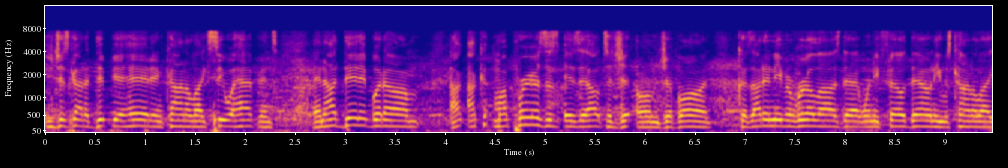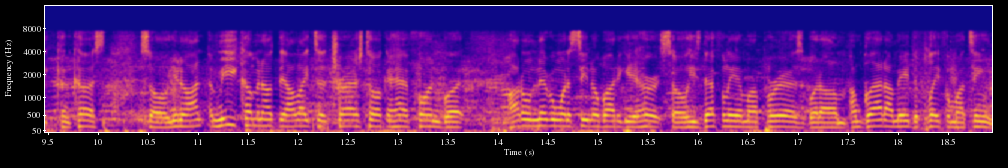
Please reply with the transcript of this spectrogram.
you just got to dip your head and kind of like see what happens and I did it, but um, I, I, my prayers is, is out to J, um, Javon because I didn't even realize that when he fell down, he was kind of like concussed. So you know, I, me coming out there, I like to trash talk and have fun, but I don't never want to see nobody get hurt. So he's definitely in my prayers, but um, I'm glad I made the play for my team.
